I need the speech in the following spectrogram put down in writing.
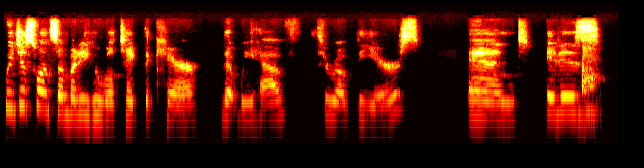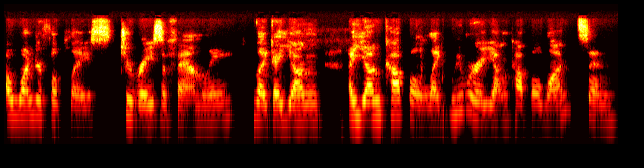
we just want somebody who will take the care that we have throughout the years. And it is a wonderful place to raise a family like a young a young couple. Like we were a young couple once and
